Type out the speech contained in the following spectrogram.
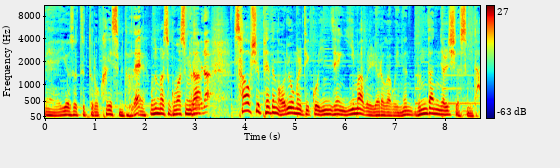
네, 이어서 듣도록 하겠습니다. 네. 네. 오늘 말씀 고맙습니다. 감사합니다. 사업 실패 등 어려움을 딛고 인생 2막을 열어가고 있는 문단열 씨였습니다.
